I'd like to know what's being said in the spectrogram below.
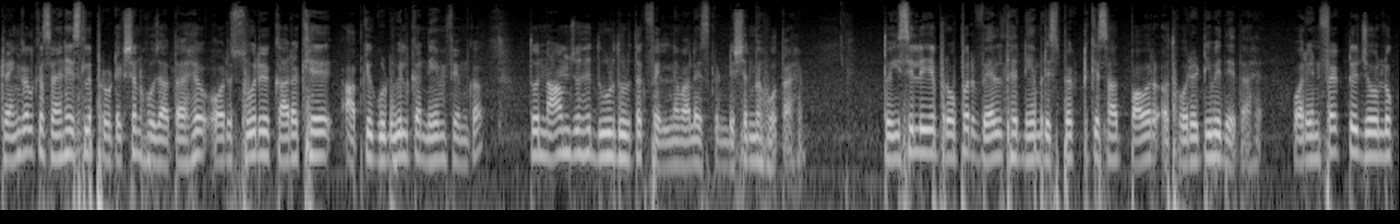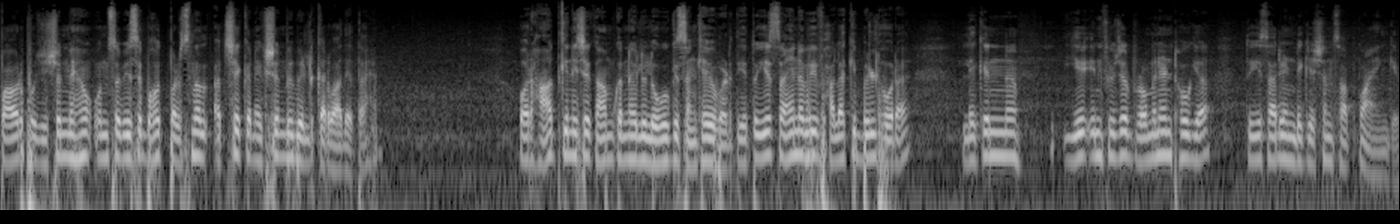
ट्रैंगल का साइन है, इसलिए प्रोटेक्शन हो जाता है और सूर्य कारक है आपके गुडविल का नेम फेम का। तो नाम जो है दूर दूर तक फैलने वाला इस कंडीशन में होता है। तो इसीलिए ये प्रॉपर वेल्थ नेम रिस्पेक्ट के साथ पावर अथॉरिटी भी देता है। और इनफैक्ट जो लोग पावर पोजीशन में हैं, उन सभी से बहुत पर्सनल अच्छे कनेक्शन भी बिल्ड करवा देता है। और हाथ के नीचे काम करने वाले लोगों की संख्या भी बढ़ती है। तो ये साइन अभी हालाँकि बिल्ड हो रहा है, लेकिन ये इन फ्यूचर प्रोमिनेंट हो गया तो ये सारे इंडिकेशंस आपको आएँगे।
